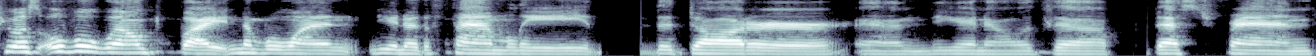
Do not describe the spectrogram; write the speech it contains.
She was overwhelmed by number one, you know, the family, the daughter, and you know, the best friend,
